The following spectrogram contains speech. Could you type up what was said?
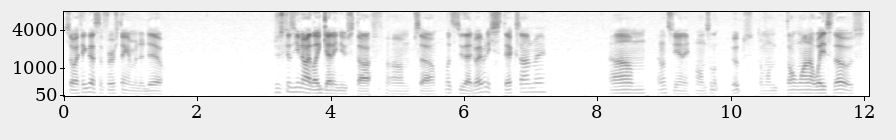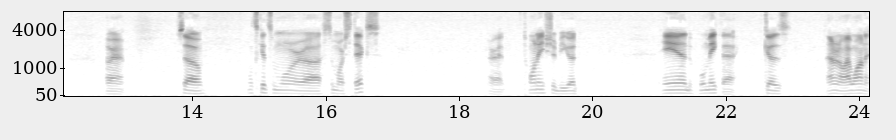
So I think that's the first thing I'm going to do. Just because, you know, I like getting new stuff. Um, so let's do that. Do I have any sticks on me? Um, I don't see any. Hold on, so oops, don't want don't want to waste those. All right, so let's get some more uh, some more sticks. All right, 20 should be good, and we'll make that because I don't know, I want it.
